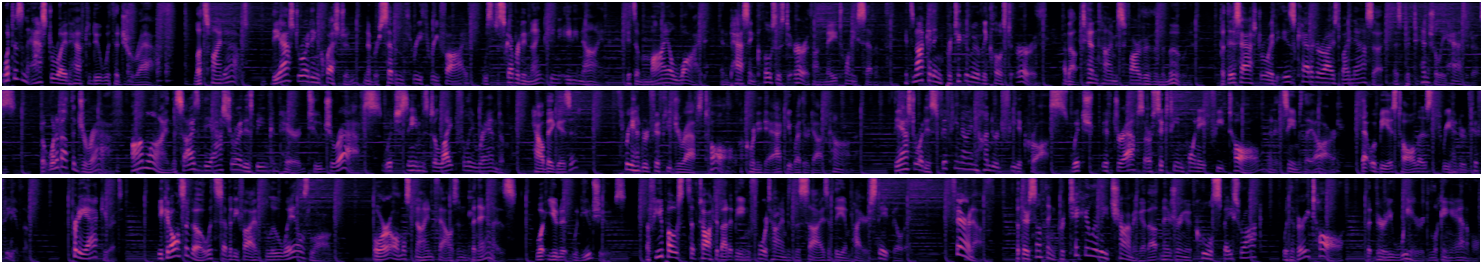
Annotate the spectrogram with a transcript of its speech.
What does an asteroid have to do with a giraffe? Let's find out. The asteroid in question, number 7335, was discovered in 1989. It's a mile wide and passing closest to Earth on May 27th. It's not getting particularly close to Earth, about 10 times farther than the Moon, but this asteroid is categorized by NASA as potentially hazardous. But what about the giraffe? Online, the size of the asteroid is being compared to giraffes, which seems delightfully random. How big is it? 350 giraffes tall, according to AccuWeather.com. The asteroid is 5,900 feet across, which, if giraffes are 16.8 feet tall, and it seems they are, that would be as tall as 350 of them. Pretty accurate. You could also go with 75 blue whales long, or almost 9,000 bananas. What unit would you choose? A few posts have talked about it being four times the size of the Empire State Building. Fair enough, but there's something particularly charming about measuring a cool space rock with a very tall but very weird looking animal.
